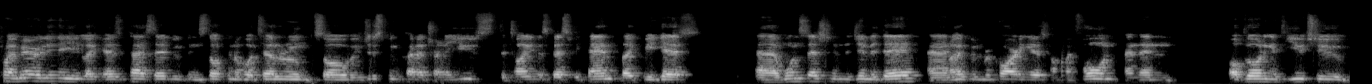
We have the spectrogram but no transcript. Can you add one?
primarily, like as Pat said, we've been stuck in a hotel room, so we've just been kind of trying to use the time as best we can. Like we get uh, one session in the gym a day, and I've been recording it on my phone and then uploading it to YouTube,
